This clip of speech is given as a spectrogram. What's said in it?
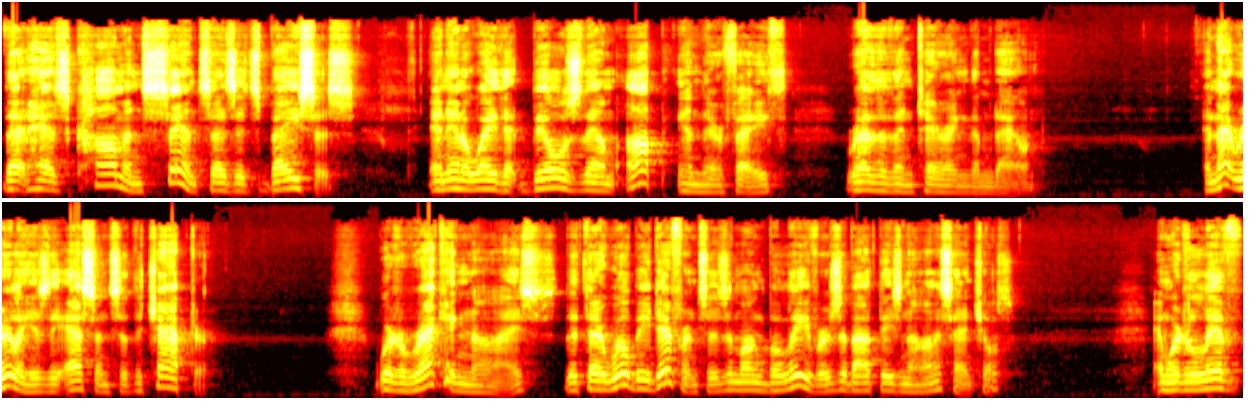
that has common sense as its basis and in a way that builds them up in their faith rather than tearing them down. And that really is the essence of the chapter. We're to recognize that there will be differences among believers about these non essentials, and we're to live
